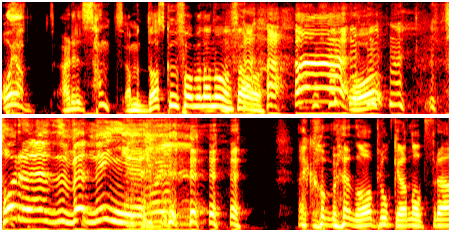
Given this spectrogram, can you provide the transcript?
Å ja, er det sant? Ja, men da skal du få med deg noe, sa hun. Og For en vending! Her kommer det nå. Plukker han opp fra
